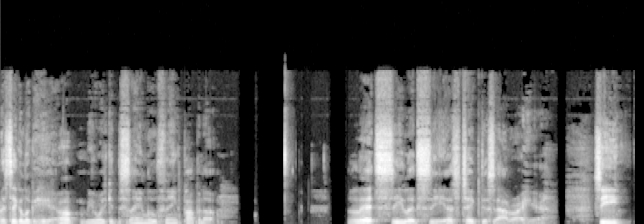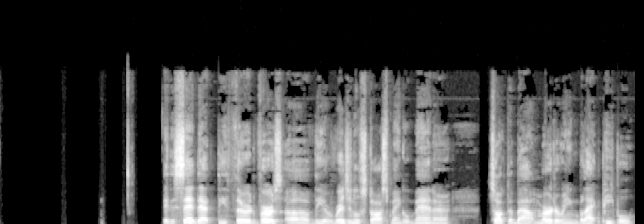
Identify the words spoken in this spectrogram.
Let's take a look at here. Oh, we always get the same little things popping up. Let's see, let's see. Let's take this out right here. See, it is said that the third verse of the original Star Spangled Banner talked about murdering black people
